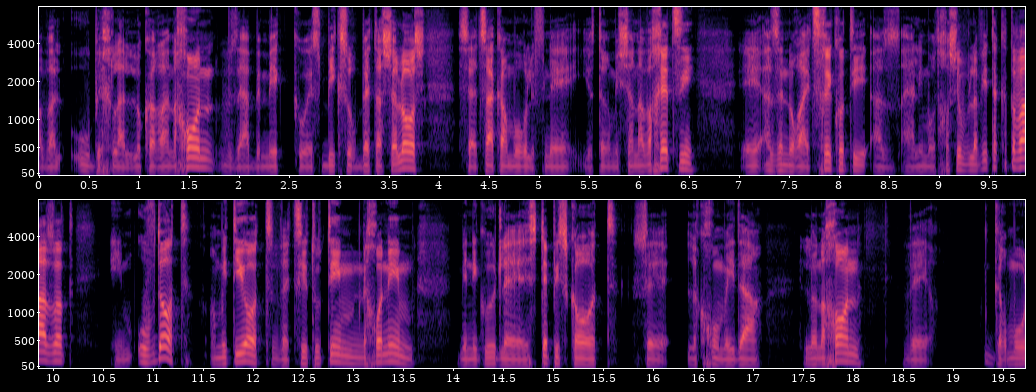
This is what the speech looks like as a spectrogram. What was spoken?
אבל הוא בכלל לא קרה נכון וזה היה במק OS ביקסור בטא 3 שיצא כאמור לפני יותר משנה וחצי. אה, אז זה נורא הצחיק אותי אז היה לי מאוד חשוב להביא את הכתבה הזאת עם עובדות אמיתיות וציטוטים נכונים בניגוד לשתי פסקאות שלקחו מידע לא נכון וגרמו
